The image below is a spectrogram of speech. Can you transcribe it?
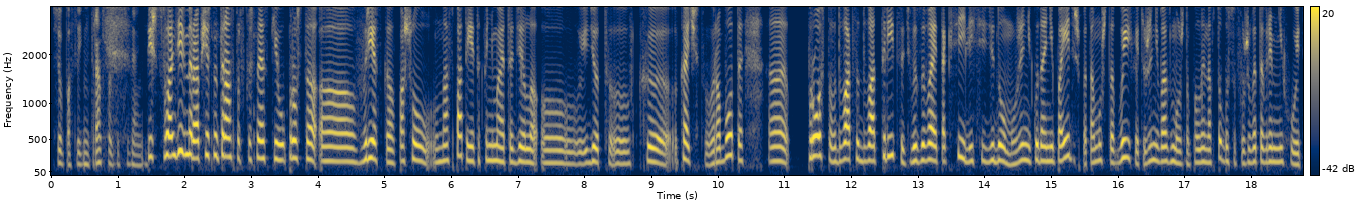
все, последний транспорт, до свидания. Пишет Владимир, общественный транспорт в Красноярске просто э, резко пошел на спад. Я так понимаю, это дело э, идет э, к качеству работы. Э, просто в 22.30 вызывай такси или сиди дома, уже никуда не поедешь, потому что выехать уже невозможно. Половина автобусов уже в это время не ходит.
